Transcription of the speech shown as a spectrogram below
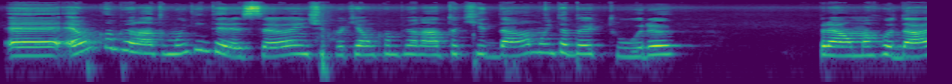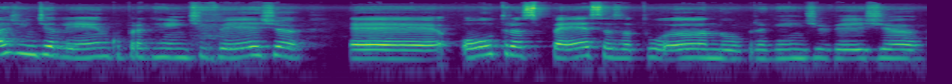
É, é, um campeonato muito interessante porque é um campeonato que dá muita abertura para uma rodagem de elenco, para que a gente veja é, outras peças atuando, para que a gente veja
